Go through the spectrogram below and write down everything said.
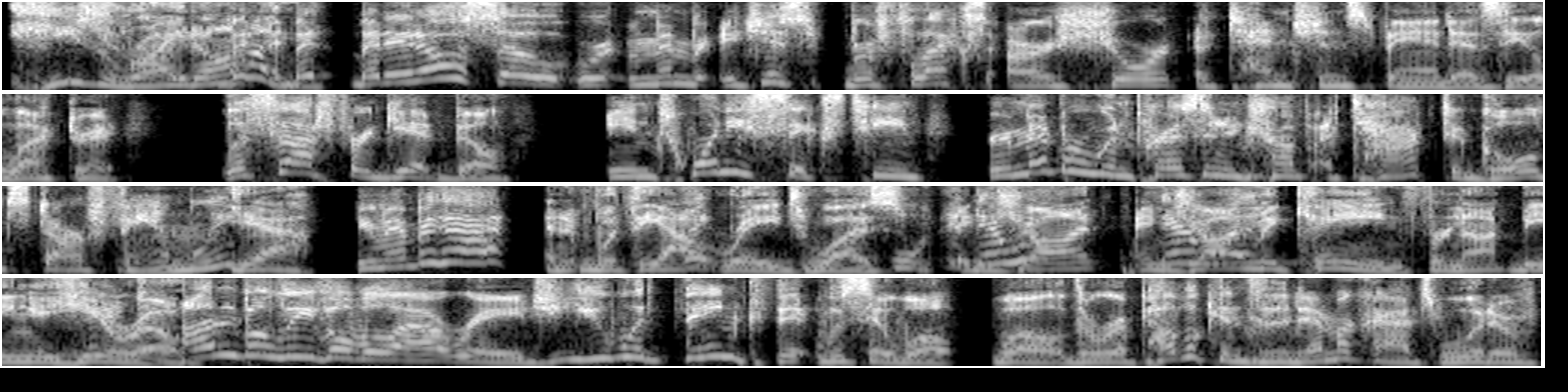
he's right on. But, but but it also remember it just reflects our short attention span as the electorate. Let's not forget, Bill. In 2016, remember when President Trump attacked a Gold Star family? yeah, You remember that? and what the outrage was, and there was- John and John was- McCain for not being a hero. Unbelievable outrage. You would think that would say, well, well, the Republicans and the Democrats would have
